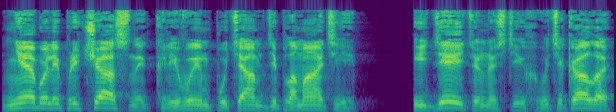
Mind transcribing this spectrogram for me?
не были причастны к кривым путям дипломатии, и деятельность их вытекала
